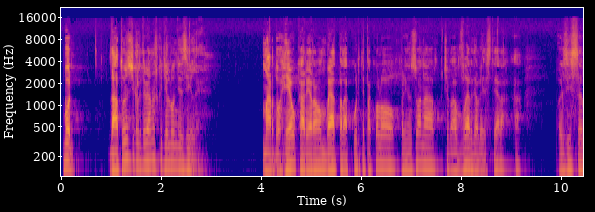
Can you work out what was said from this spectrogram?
Bun. Dar atunci zice că le trebuia nu știu câte luni de zile. Mardoheu, care era un băiat pe la curte, pe acolo, prin zona ceva verde a lui Estera, a, au zis să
